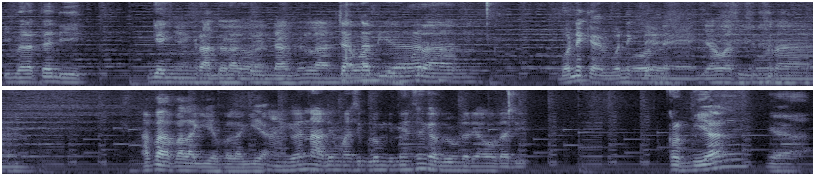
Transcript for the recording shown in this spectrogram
ibaratnya di geng Ratu Ratu Iya, ini dagelan Jawa dia. Timuran bonek ya bonek deh bonek Jawa Timuran apa apa lagi apa lagi ya? Nah gimana? Ada yang masih belum dimention nggak? Belum dari awal tadi? Kelebihan ya.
